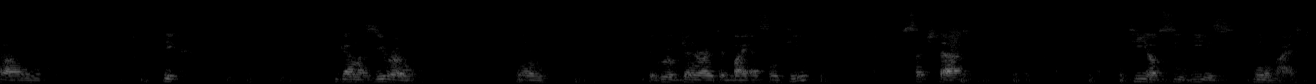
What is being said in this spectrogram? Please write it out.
Um, pick gamma zero in the group generated by S and T such that T of CD is minimized.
